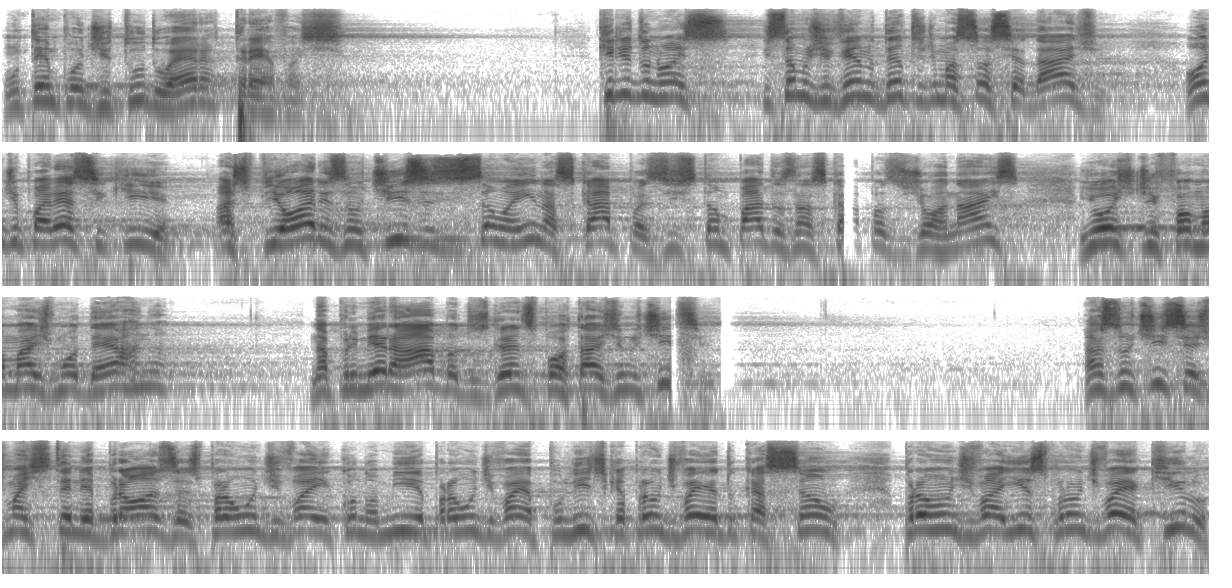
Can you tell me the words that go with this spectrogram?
um tempo onde tudo era trevas. Querido, nós estamos vivendo dentro de uma sociedade onde parece que as piores notícias estão aí nas capas, estampadas nas capas dos jornais, e hoje de forma mais moderna, na primeira aba dos grandes portais de notícia as notícias mais tenebrosas, para onde vai a economia, para onde vai a política, para onde vai a educação, para onde vai isso, para onde vai aquilo.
